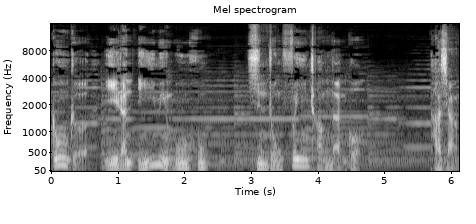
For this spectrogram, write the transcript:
钩葛已然一命呜呼，心中非常难过。他想，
